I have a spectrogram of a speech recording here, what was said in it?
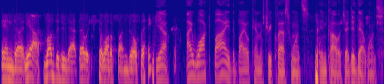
And uh, yeah, love to do that. That would be a lot of fun, Bill. Thanks. Yeah, I walked by the biochemistry class once in college. I did that once,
